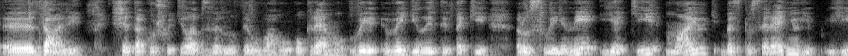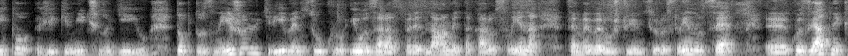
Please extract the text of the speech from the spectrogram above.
Е, Далі ще також хотіла б звернути увагу окремо виділити такі рослини, які мають безпосередньо гіпоглікемічну дію, тобто знижують рівень цукру. І от зараз перед нами така рослина, це ми вирощуємо цю рослину, це е, козлятник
